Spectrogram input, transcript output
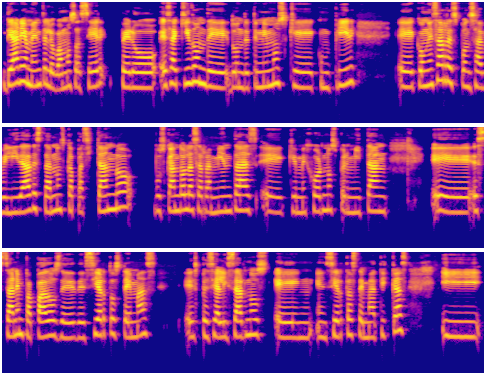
diariamente lo vamos a hacer, pero es aquí donde, donde tenemos que cumplir eh, con esa responsabilidad de estarnos capacitando, buscando las herramientas eh, que mejor nos permitan estar empapados de, ciertos temas, especializarnos en, ciertas temáticas y,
